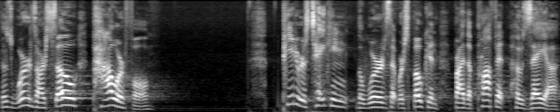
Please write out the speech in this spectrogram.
Those words are so powerful. Peter is taking the words that were spoken by the prophet Hosea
